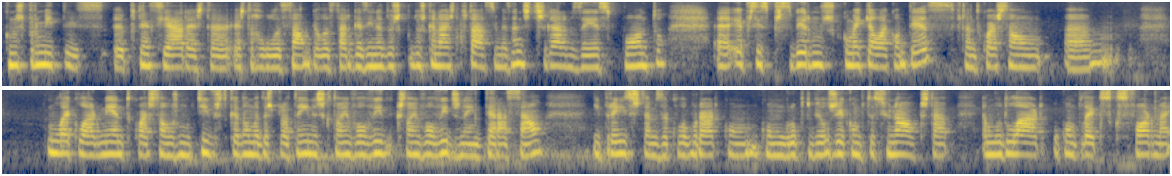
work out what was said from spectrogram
que nos permitisse uh, potenciar esta, esta regulação pela sargazina dos, dos canais de potássio. Mas antes de chegarmos a esse ponto, uh, é preciso percebermos como é que ela acontece, portanto, quais são. Um, molecularmente quais são os motivos de cada uma das proteínas que estão, envolvido, que estão envolvidos na interação e para isso estamos a colaborar com, com um grupo de biologia computacional que está a modelar o complexo que se forma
